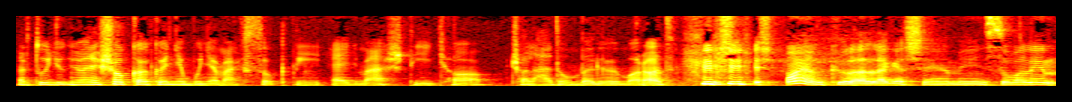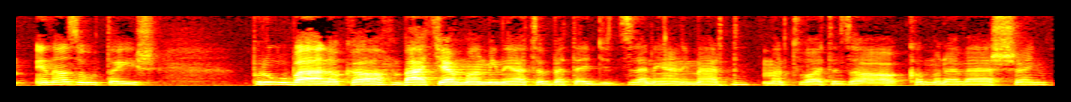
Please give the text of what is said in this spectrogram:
már tudjuk és sokkal könnyebb ugye megszokni egymást így, ha családon belül marad. és, és olyan különleges élmény, szóval én, én azóta is próbálok a bátyámmal minél többet együtt zenélni, mert, mert volt ez a kamaraverseny,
